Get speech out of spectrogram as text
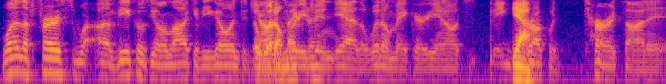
one of the first uh, vehicles you unlock if you go into The John's region, yeah, the Widowmaker. You know, it's this big Yeah. truck with turrets on it,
